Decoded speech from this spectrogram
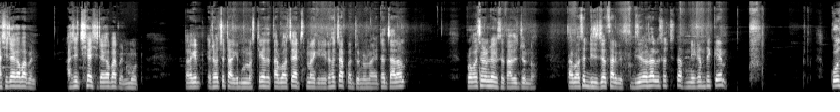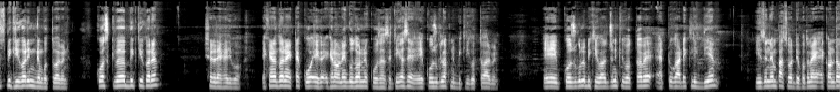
আশি টাকা পাবেন। আশি, ছিয়াশি টাকা পাবেন মোট। টার্গেট এটা হচ্ছে টার্গেট বোনাস ঠিক আছে? তারপর আছে অ্যাডস মার্কেটিং এটা হচ্ছে আপনার জন্য না এটা যারা প্রফেশনাল হয়ে গেছে, তাদের জন্য। তারপর আছে ডিজিটাল সার্ভিস ডিজিটাল সার্ভিস হচ্ছে আপনি এখান থেকে কোর্স বিক্রি করে ইনকাম করতে পারবেন। কোর্স কীভাবে বিক্রি করে? সেটা দেখা দিব। এখানে ধরেন একটা এখানে অনেক ধরনের কোর্স আছে, ঠিক আছে? এই কোর্সগুলো আপনি বিক্রি করতে পারবেন। এই কোর্সগুলো বিক্রি করার জন্য কী করতে হবে? অ্যাড টু কার্ডে ক্লিক দিয়ে ইউজার নেম পাসওয়ার্ড দিয়ে প্রথমে অ্যাকাউন্টটা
